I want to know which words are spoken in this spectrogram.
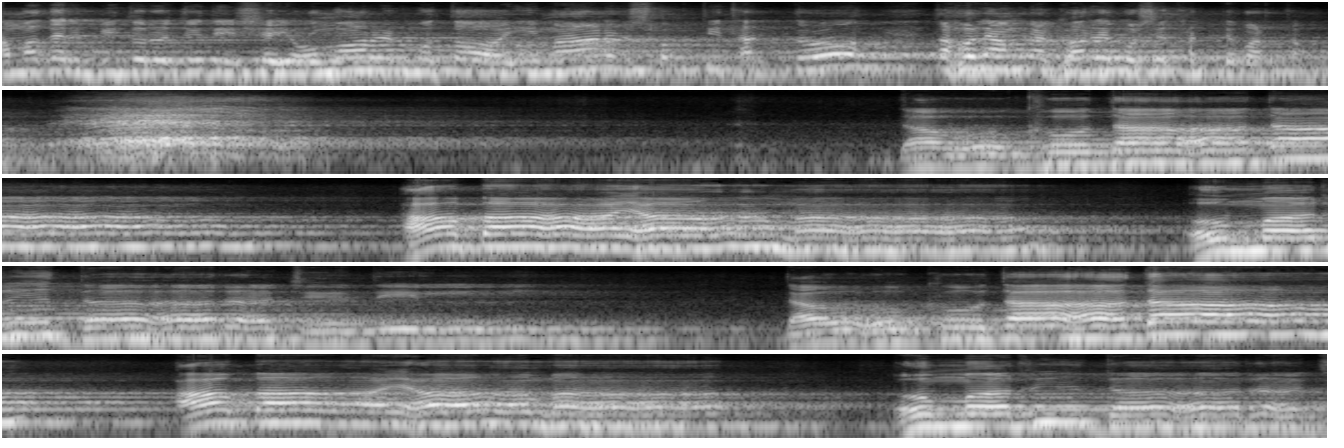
আমাদের ভিতরে যদি সেই ওমরের মতো ইমানের শক্তি থাকতো, তাহলে আমরা ঘরে বসে থাকতে পারতাম না। দাও খোদা, দাও আবায়ামা ওমর দরজ দিল। দাও খোদা, দাও আবায়ামা ওমর দরজ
